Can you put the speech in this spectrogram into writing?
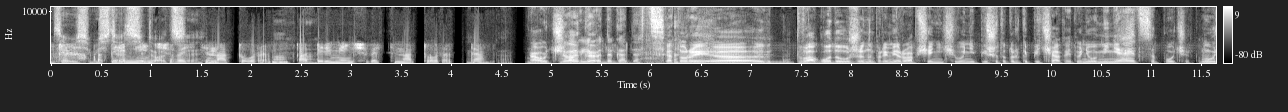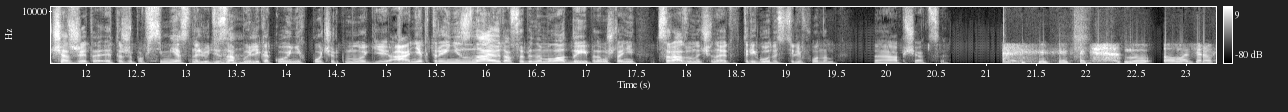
В зависимости от переменчивости натуры. Ага. О переменчивости натуры, да. А у человека, который э, два года уже, например, вообще ничего не пишет, а только печатает, у него меняется почерк? Ну, сейчас же это, это же повсеместно. Люди да. забыли, какой у них почерк многие. А некоторые не знают, особенно молодые, потому что они сразу начинают в три года с телефоном э, общаться. Ну, во-первых,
